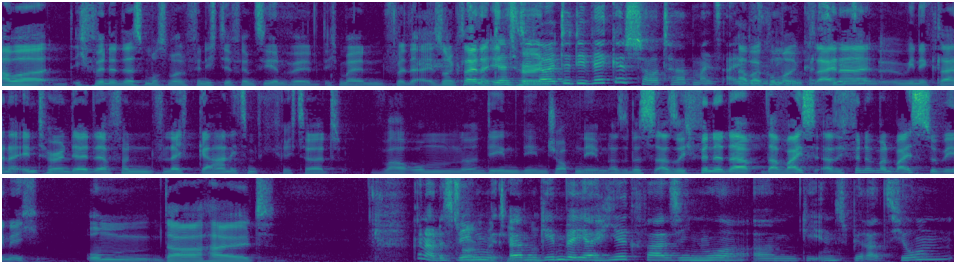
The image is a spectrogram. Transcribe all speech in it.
Aber ich finde, das muss man, finde ich, differenzieren, weil ich meine, so ein kleiner Dass die Intern. Leute, die weggeschaut haben, als all aber guck mal, ein kleiner, irgendwie ein kleiner Intern, der davon vielleicht gar nichts mitgekriegt hat, warum ne, den, den Job nehmen. Also das, also ich finde, da, da weiß, also ich finde, man weiß zu wenig, um da halt. Genau, deswegen ähm, ne? geben wir ja hier quasi nur ähm, die Inspiration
